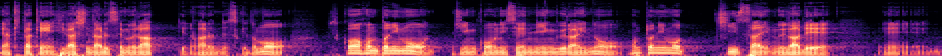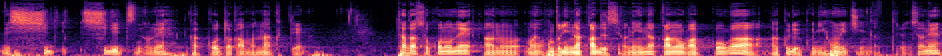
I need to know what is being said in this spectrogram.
秋田県東成瀬村っていうのがあるんですけども、そこは本当にもう人口2000人ぐらいの、本当にもう小さい村で、えーで、私私立のね、学校とかもなくて、ただそこのね、あの、まあ、本当に田舎ですよね。田舎の学校が学力日本一になってるんですよね。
